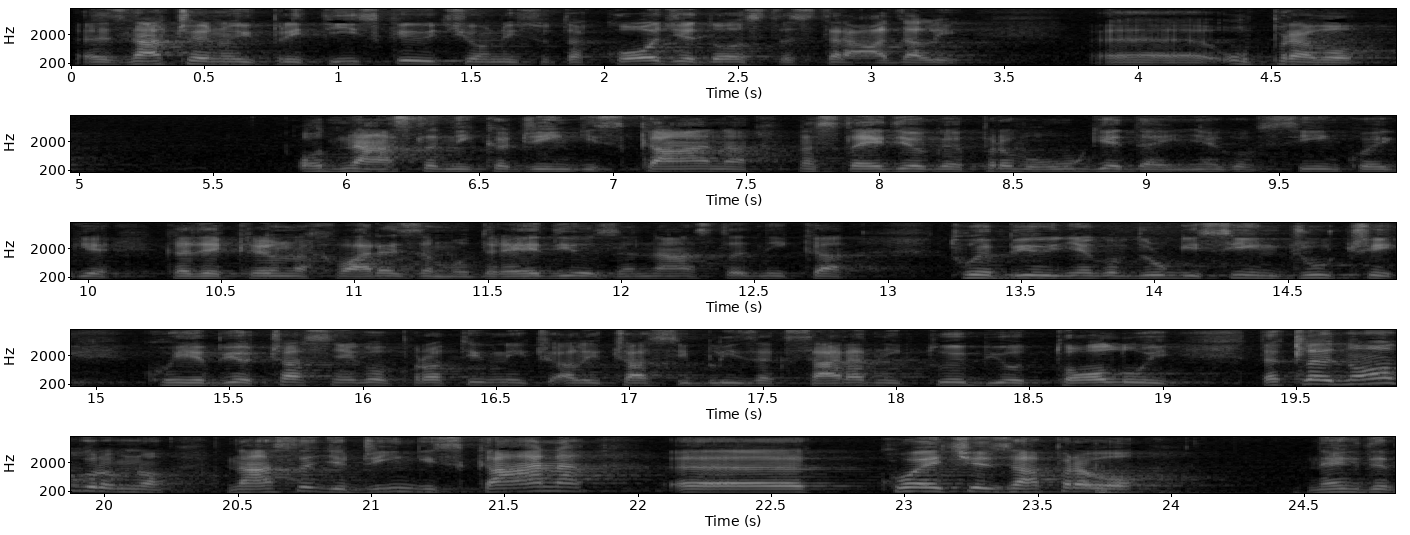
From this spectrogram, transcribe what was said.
e, značajno ih pritiskajući, oni su takođe dosta stradali e, upravo od naslednika Džingis Kana, nasledio ga je prvo Ugeda i njegov sin kojeg je, kada je krenuo na Hvarezam, odredio za naslednika. Tu je bio i njegov drugi sin Džuči, koji je bio čas njegov protivnik, ali čas i blizak saradnik. Tu je bio Toluj. Dakle, jedno ogromno nasledje Džingis Kana, e, koje će zapravo negde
